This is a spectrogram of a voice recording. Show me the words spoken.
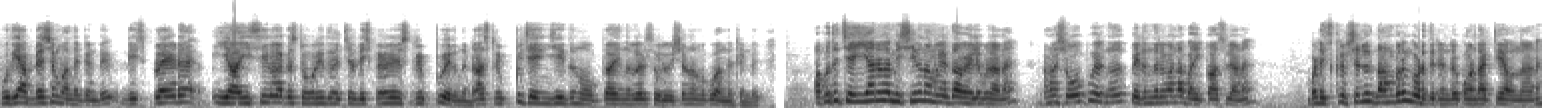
പുതിയ അപ്ഡേഷൻ വന്നിട്ടുണ്ട്. ഡിസ്പ്ലേയുടെ ഈ ഐ സികളൊക്കെ സ്റ്റോർ ചെയ്ത് വെച്ച ഡിസ്പ്ലേയുടെ സ്ട്രിപ്പ് വരുന്നുണ്ട്. ആ സ്ട്രിപ്പ് ചേഞ്ച് ചെയ്ത് നോക്കുക എന്നുള്ള ഒരു സൊല്യൂഷൻ നമുക്ക് വന്നിട്ടുണ്ട്. അപ്പൊ ഇത് ചെയ്യാനുള്ള മെഷീൻ നമ്മളെടുത്ത് അവൈലബിൾ ആണ്. നമ്മുടെ ഷോപ്പ് വരുന്നത് പെരിന്തൽമണ്ണ ബൈപ്പാസിലാണ് അപ്പൊ ഡിസ്ക്രിപ്ഷനിൽ നമ്പറും കൊടുത്തിട്ടുണ്ട്. കോൺടാക്ട് ചെയ്യാവുന്നതാണ്.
